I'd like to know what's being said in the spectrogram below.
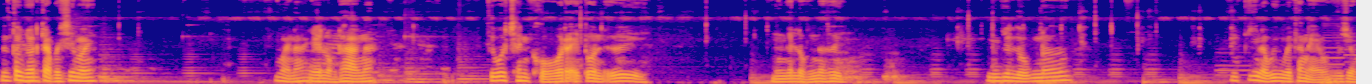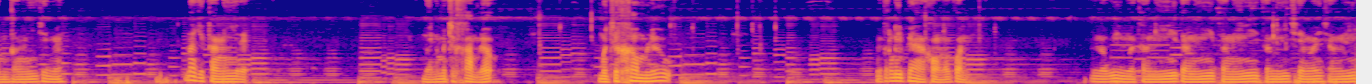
มันต้องย้อนกลับไปใช่ไหมไม่นะอย่าหลงทางนะ ถือว่าฉันขออะไรต้นเอ้ย มึงอย่าหลงนะเฮ้ย มึงอย่าหลงนะเมื่อกี้เราวิ่งไปทางไหนวะคุณผู้ชมทางนี้ใช่ไหมน่าจะทางนี้แหละ เหมือนมันจะค่ำแล้ว มันจะค่ำแล้วเราต้องรีบไปหาของแล้วก่อน เราวิ่งมาทางนี้ทางนี้ทางนี้ทางนี้ใช่ไหมทางนี้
